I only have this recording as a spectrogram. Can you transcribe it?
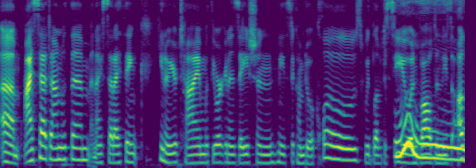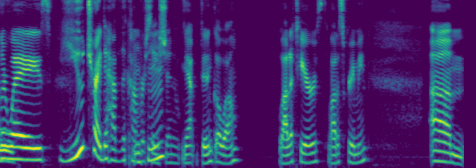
um, i sat down with them and i said i think you know your time with the organization needs to come to a close we'd love to see you involved in these other ways You tried to have the conversation. yeah, didn't go well. A lot of tears, a lot of screaming. Um,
